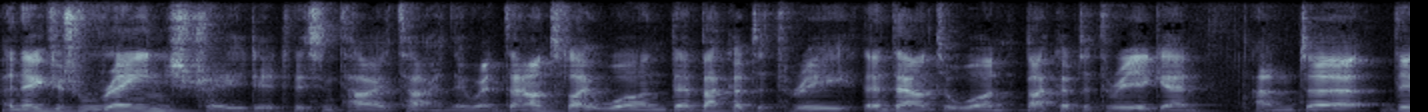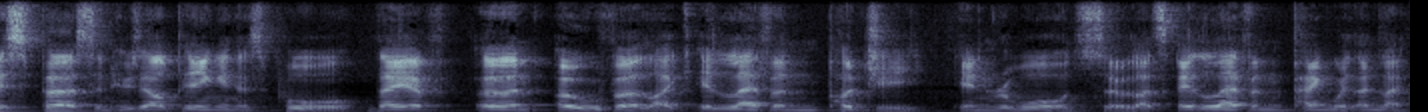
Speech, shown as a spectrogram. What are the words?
And they just range traded this entire time. They went down to like one, then back up to three, then down to one, back up to three again. And uh, this person who's LPing in this pool, they have earned over like 11 pudgy in rewards. So that's 11 penguins. And like,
